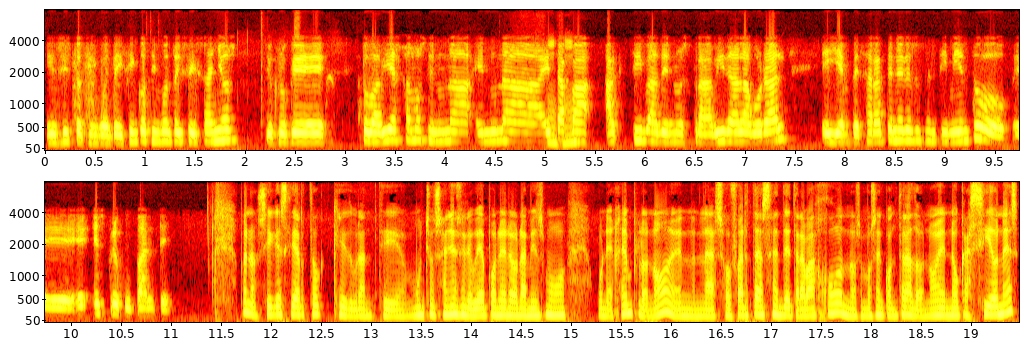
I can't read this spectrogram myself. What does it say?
Insisto, 55, 56 años, yo creo que todavía estamos en una, en una etapa activa de nuestra vida laboral y empezar a tener ese sentimiento eh, es preocupante. Bueno, sí que es cierto que durante muchos años, y le voy a poner ahora mismo un ejemplo, ¿no? En las ofertas de trabajo nos hemos encontrado, ¿no? En ocasiones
